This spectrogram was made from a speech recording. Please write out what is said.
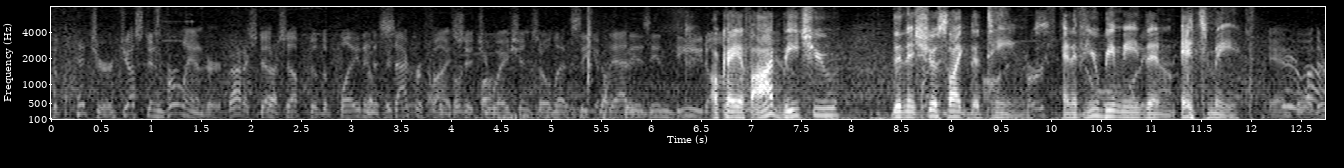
The pitcher, Justin Verlander, steps up to the plate in a sacrifice situation. So let's see if that is indeed. Okay, if I beat you, then it's just like the teams. And if you beat me, then it's me. And boy, they're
